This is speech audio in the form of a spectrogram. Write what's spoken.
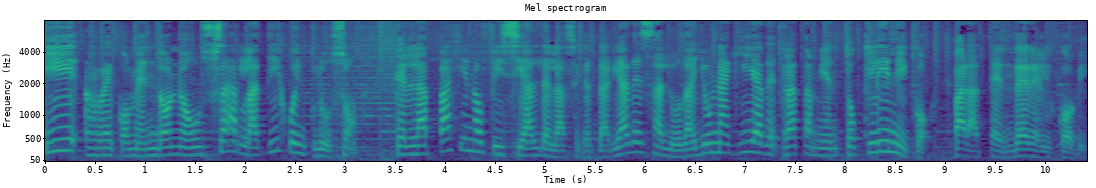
y recomendó no usarla. Dijo incluso que en la página oficial de la Secretaría de Salud hay una guía de tratamiento clínico para atender el COVID.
